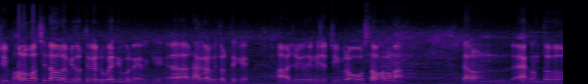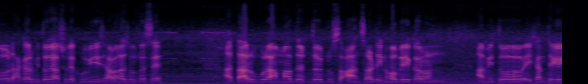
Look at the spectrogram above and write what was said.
ট্রিপ ভালো পাচ্ছি তাহলে ভিতর থেকে ঢুকাই দিব না আর কি ঢাকার ভিতর থেকে। আর যদি দেখি যে ট্রিপের অবস্থা ভালো না, কারণ এখন তো ঢাকার ভিতরে আসলে খুবই ঝামেলা চলতেছে। আর তার উপরে আমাদের তো একটু আনসার্টিন হবে, কারণ আমি তো এখান থেকে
